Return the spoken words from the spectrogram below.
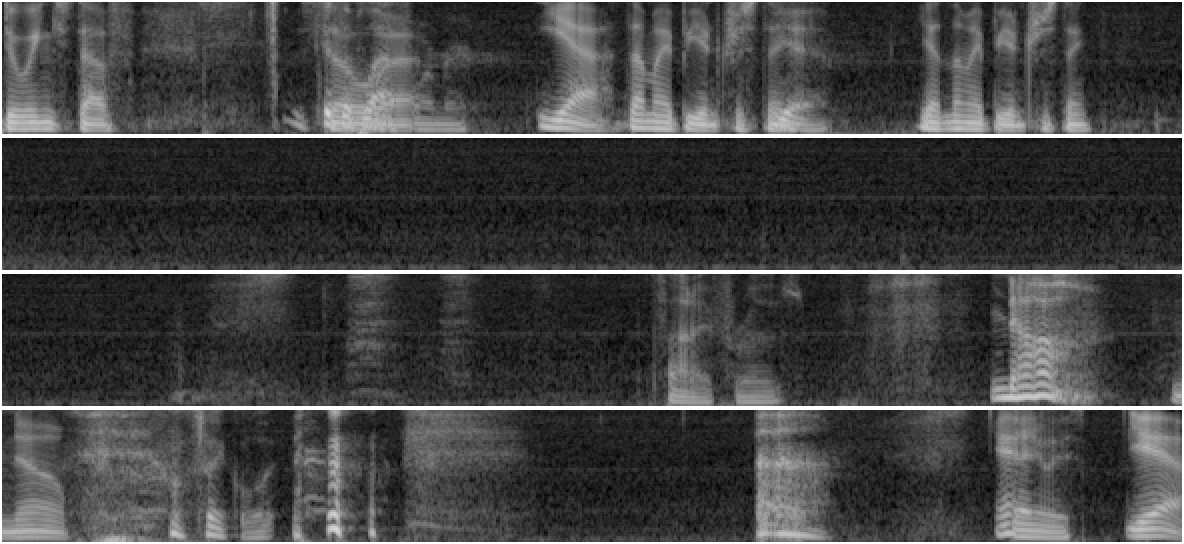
doing stuff. it's a So, uh, platformer. yeah, that might be interesting. yeah. yeah, that might be interesting. Thought I froze. No, no. I was like, what? Yeah. Anyways, Yeah.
